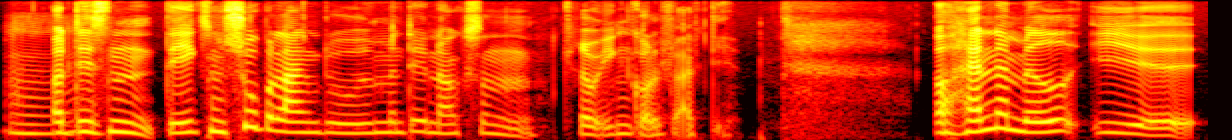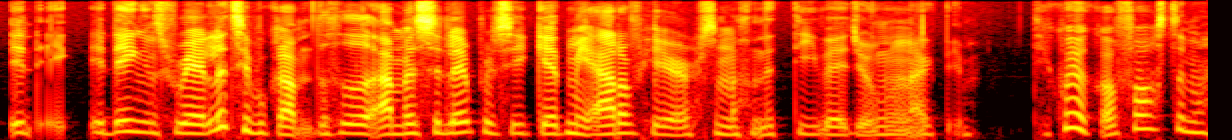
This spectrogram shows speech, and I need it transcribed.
Mm. Og det er, sådan, det er ikke sådan super langt ude, men det er nok sådan Grev Ingolf-agtigt. Og han er med i øh, et, et engelsk reality-program, der hedder I'm a Celebrity, Get Me Out of Here, som er sådan lidt diva i junglen -agtigt. Det kunne jeg godt forestille mig.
